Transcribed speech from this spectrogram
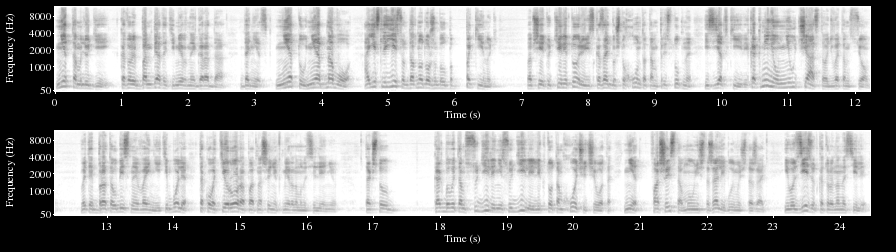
Нет там людей, которые бомбят эти мирные города, Донецк. Нету ни одного. А если есть, он давно должен был покинуть вообще эту территорию и сказать бы, что хунта там преступная и сидят в Киеве. Как минимум не участвовать в этом всем, в этой братоубийственной войне, и тем более такого террора по отношению к мирному населению. Так что как бы вы там судили, не судили, или кто там хочет чего-то. Нет, фашистов мы уничтожали и будем уничтожать. И вот здесь вот, которые наносили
